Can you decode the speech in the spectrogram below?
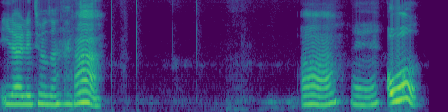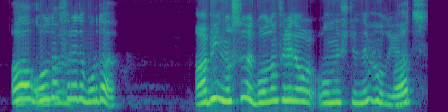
ilerletiyor zannettim. Ha. Aa, ee. Oo. Aa Golden Freddy burada. Abi nasıl Golden Freddy onun üstünde mi oluyor? What?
